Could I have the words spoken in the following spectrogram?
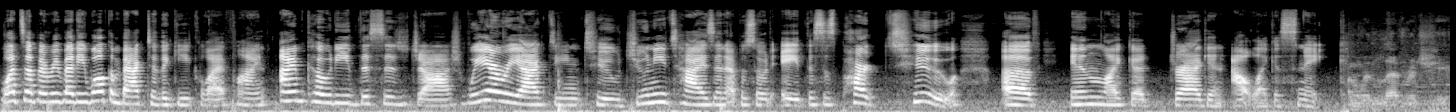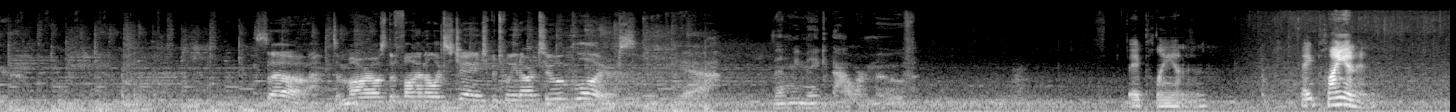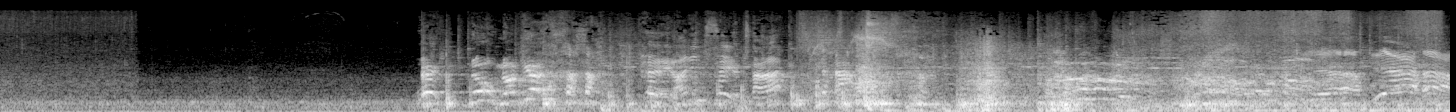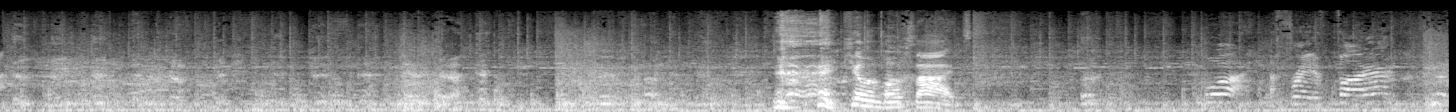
What's up, everybody? Welcome back to the Geek Lifeline. I'm Cody. This is Josh. We are reacting to Juni Taisen episode 8. This is part 2 of In Like a Dragon, Out Like a Snake. Tomorrow's the final exchange between our two employers. Yeah. Then we make our move. They planning. They planning. Killing both sides. What? Afraid of fire? Money.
